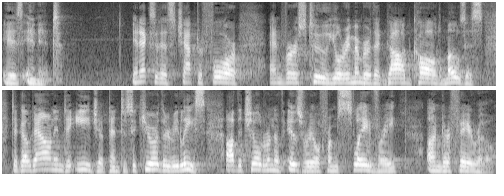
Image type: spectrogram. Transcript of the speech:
is in it. In Exodus chapter 4 and verse 2, you'll remember that God called Moses to go down into Egypt and to secure the release of the children of Israel from slavery under Pharaoh.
